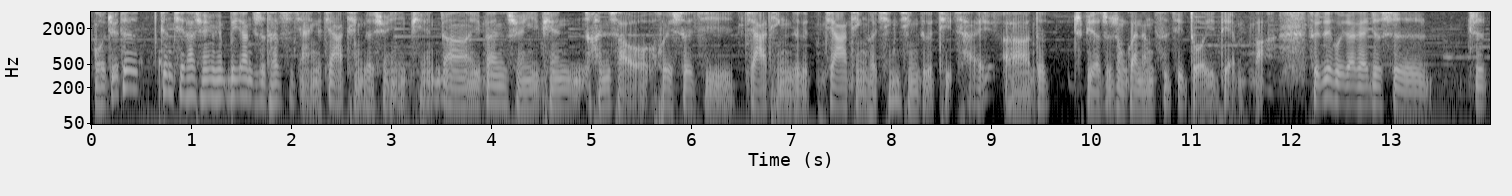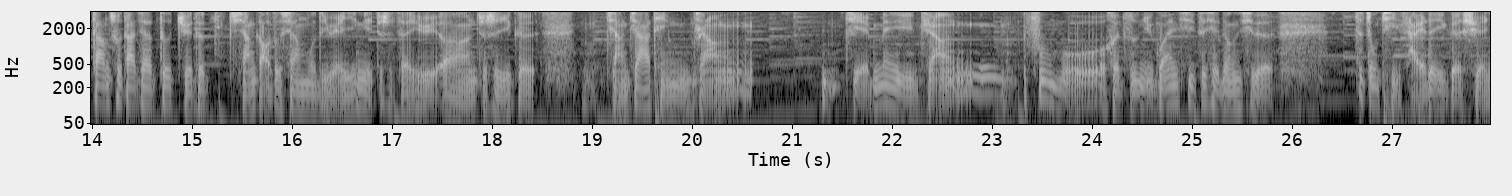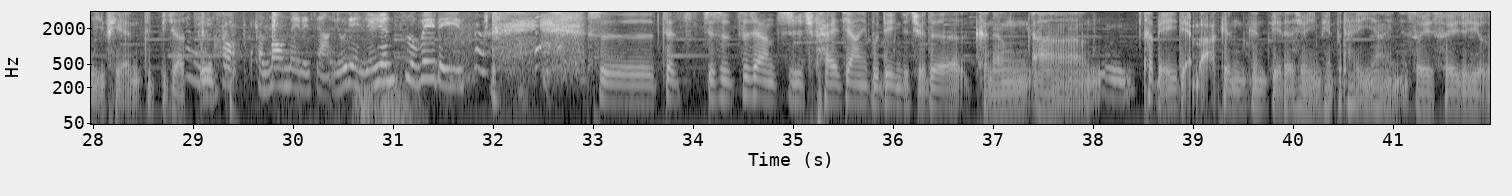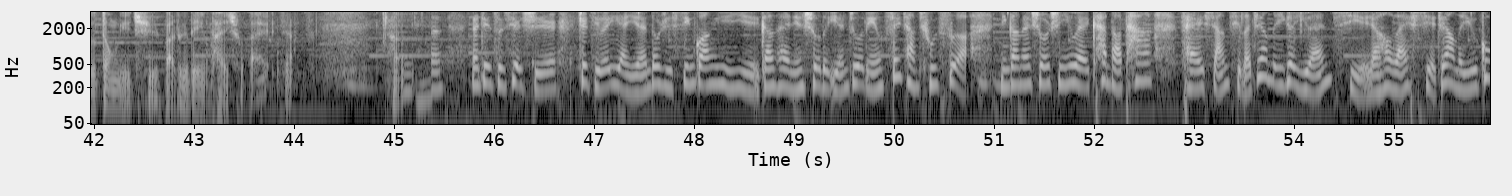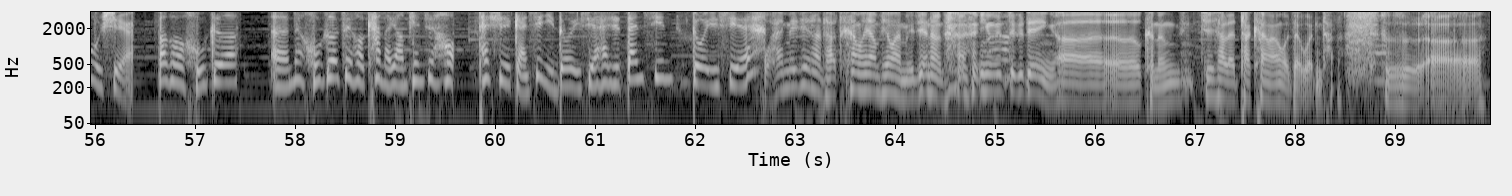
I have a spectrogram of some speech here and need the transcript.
我觉得跟其他悬疑片不一样，就是它是讲一个家庭的悬疑片。那一般悬疑片很少会涉及家庭这个家庭和亲情这个题材啊，都比较注重官能刺激多一点吧。所以这回大概就是。就是当初大家都觉得想搞这个项目的原因，也就是在于，呃，就是一个讲家庭、讲姐妹、讲父母和子女关系这些东西的这种题材的一个悬疑片，就比较看了以后很冒昧的讲，有点人人自危的意思。是在就是这样去去拍这样一部电影，就觉得可能啊、特别一点吧，跟跟别的悬疑片不太一样一点，所以所以就有着动力去把这个电影拍出来，这样子。好，那这次确实这几位演员都是星光熠熠。刚才您说的严卓林非常出色，您刚才说是因为看到他才想起了这样的一个缘起，然后来写这样的一个故事。包括胡歌，呃，那胡歌最后看到样片之后，他是感谢你多一些，还是担心多一些？我还没见到他，看完样片我还没见到他，因为这个电影呃，可能接下来他看完我再问他，就是呃，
